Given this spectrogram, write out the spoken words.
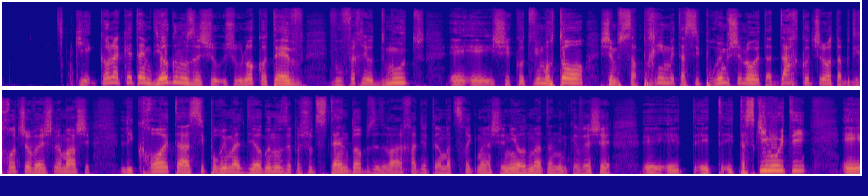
כי כל הקטע עם דיוגנו זה שהוא, שהוא לא כותב, והוא הופך להיות דמות אה, אה, שכותבים אותו, שמספחים את הסיפורים שלו, את הדחקות שלו, את הבדיחות שלו, ויש לומר שלקרוא את הסיפורים על דיוגנו זה פשוט סטנדאפ, זה דבר אחד יותר מצחיק מהשני, עוד מעט אני מקווה שתסכימו אה, אה, איתי. אה,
